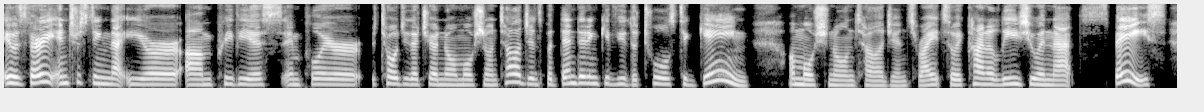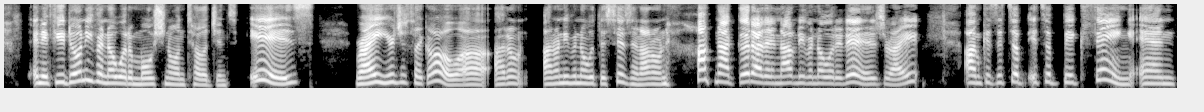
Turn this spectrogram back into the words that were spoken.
it was very interesting that your um, previous employer told you that you had no emotional intelligence but then didn't give you the tools to gain emotional intelligence right? So it kind of leaves you in that space and if you don't even know what emotional intelligence is right you're just like oh uh, i don't i don't even know what this is and i don't i'm not good at it and i don't even know what it is right? Um because it's a it's a big thing and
